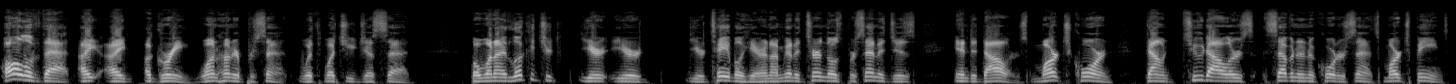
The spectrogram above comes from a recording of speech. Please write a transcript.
All of that, I, I agree 100% with what you just said. But when I look at your your your your table here, and I'm going to turn those percentages into dollars. March corn down two dollars seven and a quarter cents. March beans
